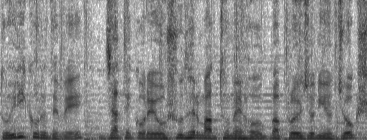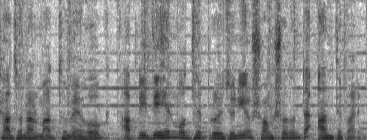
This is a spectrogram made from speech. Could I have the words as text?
তৈরি করে দেবে, যাতে করে ওষুধের মাধ্যমে হোক বা প্রয়োজনীয় যোগ সাধনার মাধ্যমে হোক, আপনি দেহের মধ্যে প্রয়োজনীয় সংশোধনটা আনতে পারেন।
